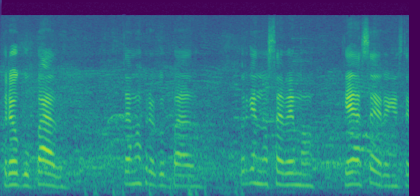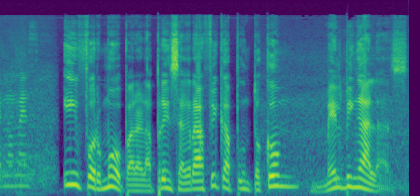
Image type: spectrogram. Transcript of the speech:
preocupados, estamos preocupados, porque no sabemos qué hacer en este momento informó para la prensa gráfica.com Melvin Alas.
